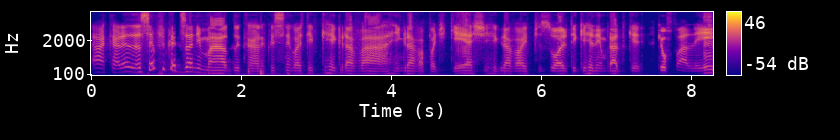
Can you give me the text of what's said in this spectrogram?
Ah, cara, eu sempre fico desanimado, cara, com esse negócio de ter que regravar, regravar podcast, regravar o episódio, ter que relembrar do que, que eu falei.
